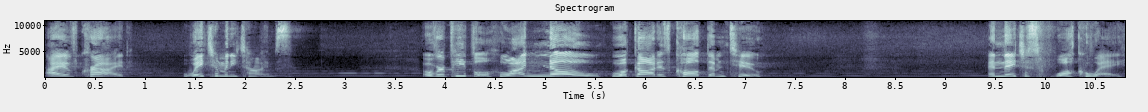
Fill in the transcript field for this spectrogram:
I have cried way too many times over people who I know what God has called them to. And they just walk away.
